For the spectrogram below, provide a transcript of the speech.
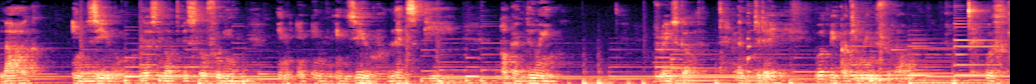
lag in zeal. Let's not be slothful in, in, in, in, in zeal. Let's be up and doing. Praise God. And today we'll be continuing through um, with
